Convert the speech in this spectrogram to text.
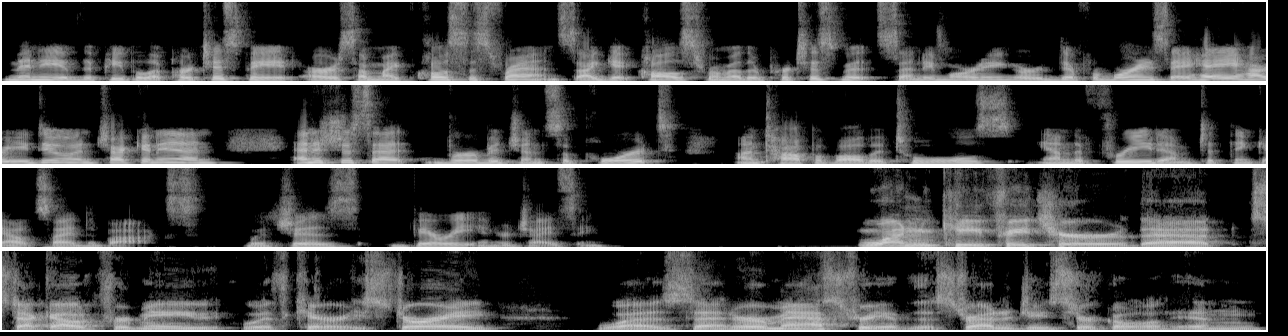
many of the people that participate are some of my closest friends. I get calls from other participants Sunday morning or different morning say, Hey, how are you doing? Checking in. And it's just that verbiage and support on top of all the tools and the freedom to think outside the box, which is very energizing. One key feature that stuck out for me with Carrie's story was that her mastery of the strategy circle in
